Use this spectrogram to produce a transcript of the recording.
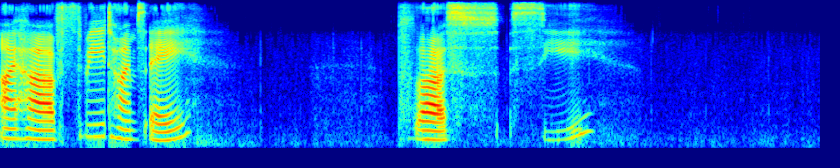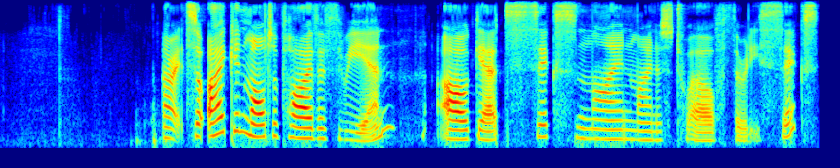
I have 3 times A plus C. All right, so I can multiply the 3 in. I'll get 6, 9 minus 12, 36.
